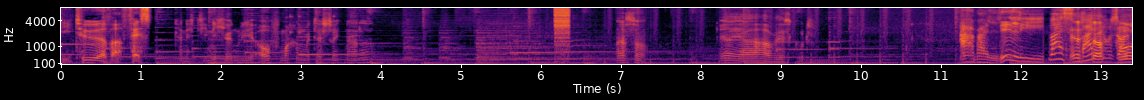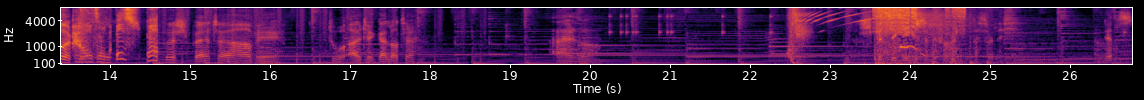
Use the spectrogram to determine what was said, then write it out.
Die Tür war fest. Kann ich die nicht irgendwie aufmachen mit der Stricknadel? Achso. Ja, ja, HW ist gut. Aber Lilly, was Ist war doch du soll... gut. Also, bis später. Bis später, HW. Du alte Galotte. Also. Und jetzt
